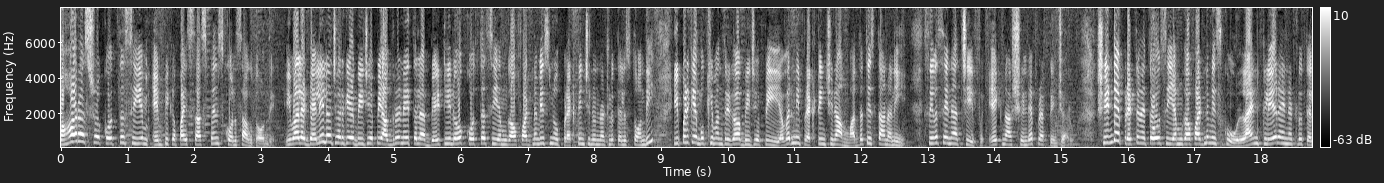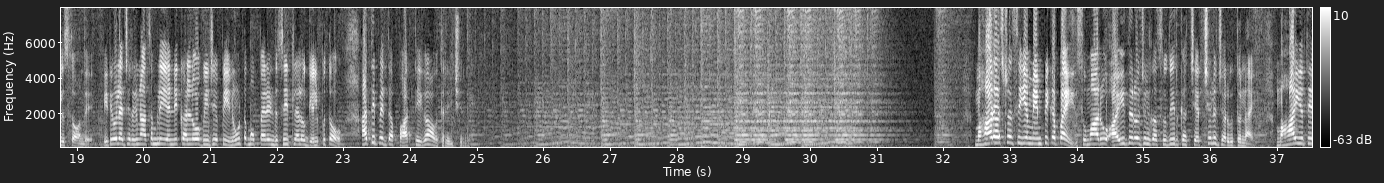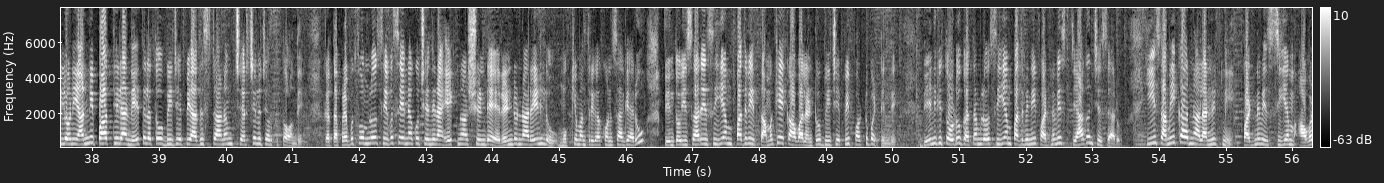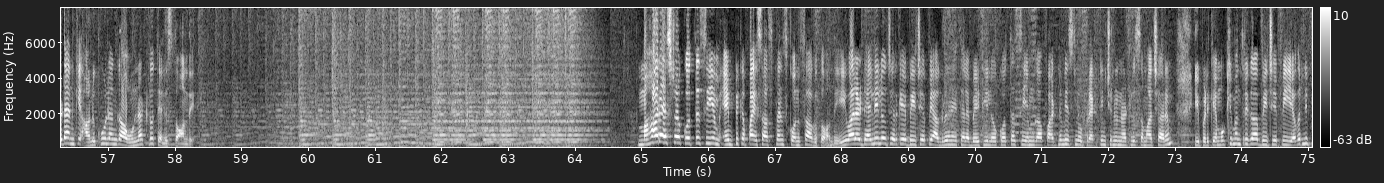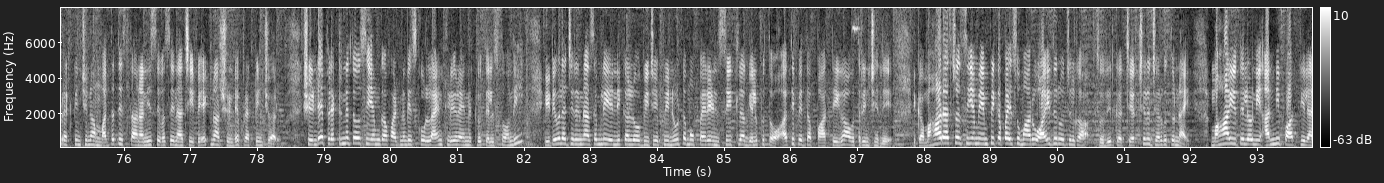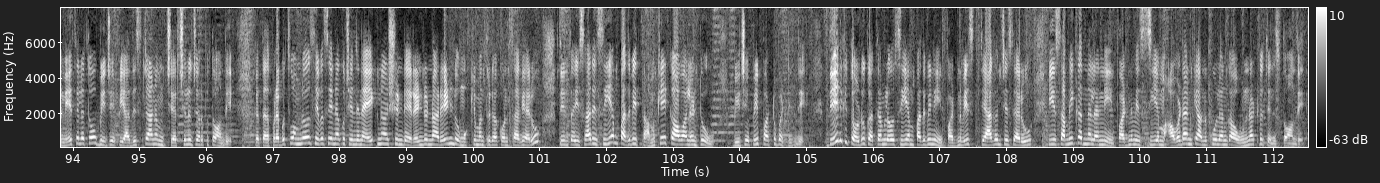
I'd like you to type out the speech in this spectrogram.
మహారాష్ట్ర కొత్త సీఎం ఎంపికపై సస్పెన్స్ కొనసాగుతోంది. ఇవాళ ఢిల్లీలో జరిగే బీజేపీ అగ్రనేతల భేటీలో కొత్త సీఎంగా ఫడ్నవీస్ను ప్రకటించనున్నట్లు తెలుస్తోంది. ఇప్పటికే ముఖ్యమంత్రిగా బీజేపీ ఎవరిని ప్రకటించినా మద్దతిస్తానని శివసేన చీఫ్ ఏక్నాథ్ షిండే ప్రకటించారు. షిండే ప్రకటనతో సీఎంగా ఫడ్నవీస్కు లైన్ క్లియర్ అయినట్లు తెలుస్తోంది. ఇటీవల జరిగిన అసెంబ్లీ ఎన్నికల్లో బీజేపీ నూట ముప్పై రెండు సీట్లలో గెలుపుతో అతిపెద్ద పార్టీగా అవతరించింది. మహారాష్ట్ర సీఎం ఎంపికపై సుమారు ఐదు రోజులుగా సుదీర్ఘ చర్చలు జరుగుతున్నాయి. మహాయుతిలోని అన్ని పార్టీల నేతలతో బీజేపీ అధిష్టానం చర్చలు జరుపుతోంది. గత ప్రభుత్వంలో శివసేనకు చెందిన ఏక్నాథ్ షిండే రెండున్నరేండ్లు ముఖ్యమంత్రిగా కొనసాగారు. దీంతో ఈసారి సీఎం పదవి తమకే కావాలంటూ బీజేపీ పట్టుబట్టింది. దీనికి తోడు గతంలో సీఎం పదవిని ఫడ్నవీస్ త్యాగం చేశారు. ఈ సమీకరణాలన్నింటినీ ఫడ్నవీస్ సీఎం అవడానికి అనుకూలంగా ఉన్నట్లు తెలుస్తోంది. మహారాష్ట్ర కొత్త సీఎం ఎంపికపై సస్పెన్స్ కొనసాగుతోంది. ఇవాళ ఢిల్లీలో జరిగే బీజేపీ అగ్రనేతల భేటీలో కొత్త సీఎంగా ఫడ్నవీస్ను ప్రకటించనున్నట్లు సమాచారం. ఇప్పటికే ముఖ్యమంత్రిగా బీజేపీ ఎవరిని ప్రకటించినా మద్దతిస్తానని శివసేన చీఫ్ ఏక్నాథ్ షిండే ప్రకటించారు. షిండే ప్రకటనతో సీఎంగా ఫడ్నవీస్కు లైన్ క్లియర్ అయినట్లు తెలుస్తోంది. ఇటీవల జరిగిన అసెంబ్లీ ఎన్నికల్లో బీజేపీ నూట ముప్పై రెండు సీట్ల గెలుపుతో అతిపెద్ద పార్టీగా అవతరించింది. ఇక మహారాష్ట్ర సీఎం ఎంపికపై సుమారు ఐదు రోజులుగా సుదీర్ఘ చర్చలు జరుగుతున్నాయి. మహాయుతిలోని అన్ని పార్టీల నేతలతో బీజేపీ అధిష్టానం చర్చలు జరుపుతోంది. గత ప్రభుత్వంలో శివసేనకు చెందిన ఏక్నాథ్ షిండే రెండున్నరేళ్ళు ముఖ్యమంత్రిగా కొనసాగారు. దీంతో ఈసారి సీఎం పదవి తమకే కావాలంటూ బీజేపీ పట్టుబట్టింది. దీనికి తోడు గతంలో సీఎం పదవిని ఫడ్నవీస్ త్యాగం చేశారు. ఈ సమీకరణలన్నీ ఫడ్నవీస్ సీఎం అవడానికి అనుకూలంగా ఉన్నట్లు తెలుస్తోంది.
